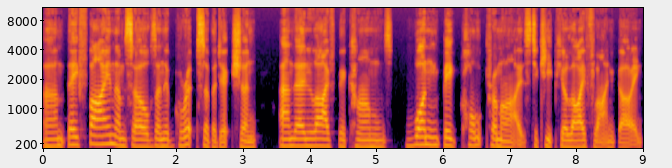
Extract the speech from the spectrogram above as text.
Um, they find themselves in the grips of addiction and then life becomes one big compromise to keep your lifeline going.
